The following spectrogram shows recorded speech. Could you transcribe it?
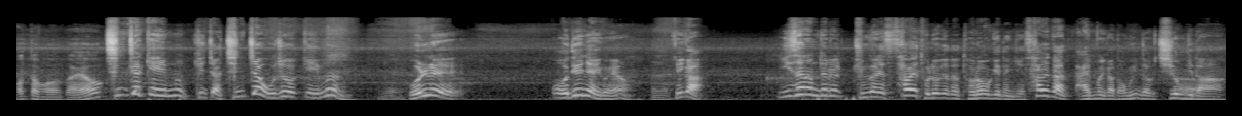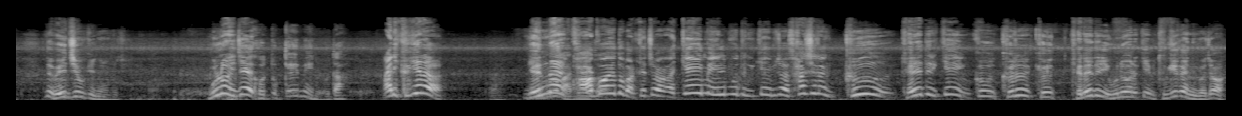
어떤 건가요? 진짜 게임은 진짜 진짜 오징어 게임은 원래 어디였냐 이거예요. 네. 그러니까 이 사람들을 중간에서 사회 돌아오게 돌아오게 된 게 사회가 알고 보니까 너무 힘들고 지옥이다. 근데 왜 지옥이냐 이거지. 물론 이제 그것도 게임의 일부다. 아니 그게 나 옛날 과거에도 맞겠지만 아, 게임의 일부든 게임이죠. 사실은 그 걔네들이 게임 그그그 걔네들이 운영하는 게임 두 개가 있는 거죠.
